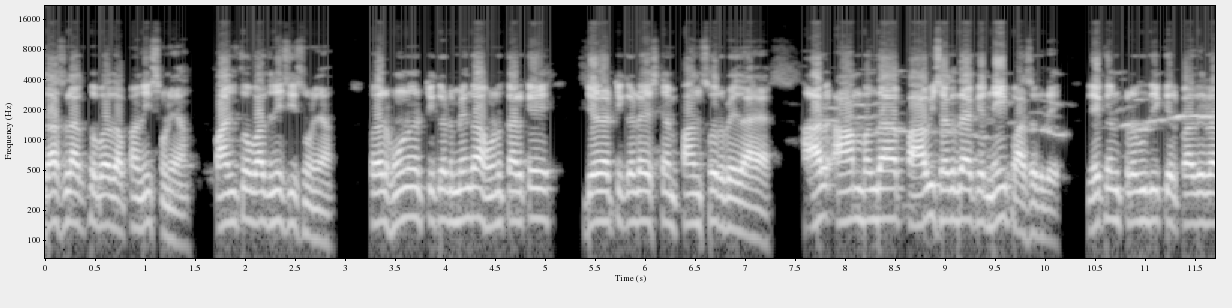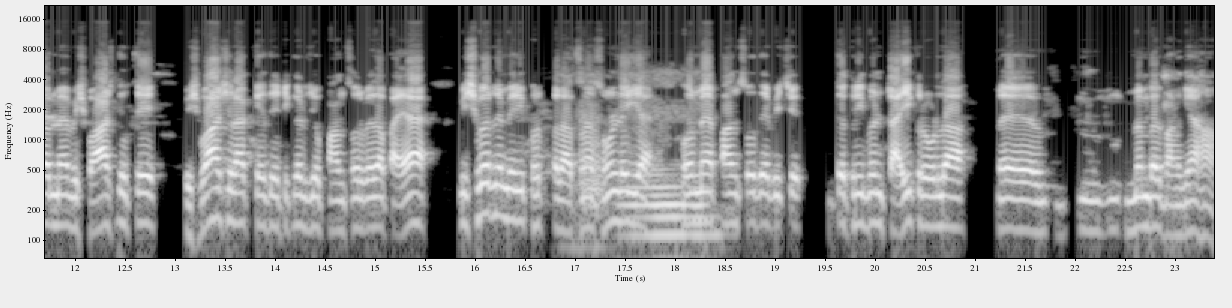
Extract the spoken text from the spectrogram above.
10 ਲੱਖ ਤੋਂ ਵੱਧ ਆਪਾਂ ਨਹੀਂ ਸੁਣਿਆ। 5 ਤੋਂ ਵੱਧ ਨਹੀਂ ਸੀ ਸੁਣਿਆ। ਪਰ ਹੁਣ ਟਿਕਟ ਮਹਿੰਗਾ ਹੋਣ ਕਰਕੇ ਜਿਹੜਾ ਟਿਕਟ ਹੈ ਇਸ ਟਾਈਮ 500 ਰੁਪਏ ਦਾ ਹੈ ਹਰ ਆਮ ਬੰਦਾ ਪਾ ਵੀ ਸਕਦਾ ਹੈ ਕਿ ਨਹੀਂ ਪਾ ਸਕਦੇ ਲੇਕਿਨ ਪ੍ਰਭੂ ਦੀ ਕਿਰਪਾ ਦੇ ਨਾਲ ਮੈਂ ਵਿਸ਼ਵਾਸ ਦੇ ਉੱਤੇ ਵਿਸ਼ਵਾਸ ਰੱਖ ਕੇ ਤੇ ਟਿਕਟ ਜੋ 500 ਰੁਪਏ ਦਾ ਪਾਇਆ ਹੈ, ਈਸ਼ਵਰ ਨੇ ਮੇਰੀ ਪ- ਪ੍ਰਾਰਥਨਾ ਸੁਣ ਲਈ ਹੈ ਔਰ ਮੈਂ 500 ਦੇ ਵਿੱਚ ਤਕਰੀਬਨ 2.5 ਕਰੋੜ ਦਾ ਮੈਂਬਰ ਬਣ ਗਿਆ ਹਾਂ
